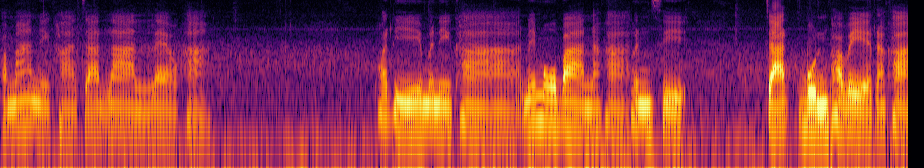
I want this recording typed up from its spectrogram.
ประมาณนี้ค่ะจัดร้านแล้วค่ะ พอดีมือนี้ค่ะในโมบานนะคะเพิ่นสิจัดบุญพระเวทนะคะ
